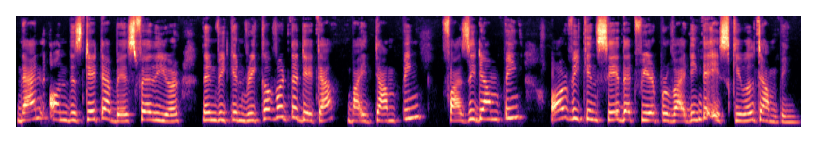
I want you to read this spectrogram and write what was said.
then on this database failure, then we can recover the data by dumping, fuzzy dumping or we can say that we are providing the SQL dumping.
